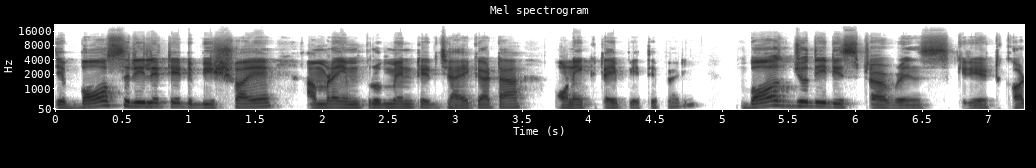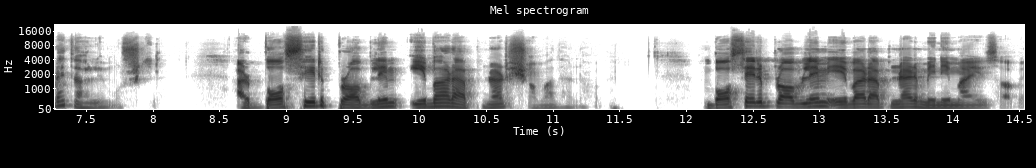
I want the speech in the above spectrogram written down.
যে বস রিলেটেড বিষয়ে আমরা ইমপ্রুভমেন্টের জায়গাটা অনেকটাই পেতে পারি। বস যদি ডিস্টারবেন্স ক্রিয়েট করে তাহলে মুশকিল। আর বসের প্রবলেম এবার আপনার সমাধান হবে। বসের প্রবলেম এবার আপনার মিনিমাইজ হবে।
